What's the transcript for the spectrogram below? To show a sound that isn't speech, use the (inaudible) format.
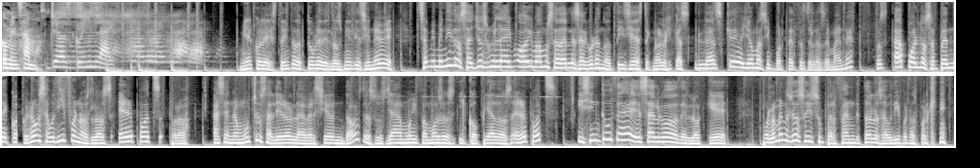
Comenzamos. Just Green Light. Miércoles 30 de octubre del 2019. Sean bienvenidos a Just Green Live. Hoy vamos a darles algunas noticias tecnológicas, las creo yo más importantes de la semana. Pues Apple nos sorprende con, con nuevos audífonos, los AirPods Pro. Hace no mucho salieron la versión 2 de sus ya muy famosos y copiados AirPods. Y sin duda es algo de lo que, por lo menos yo soy súper fan de todos los audífonos porque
